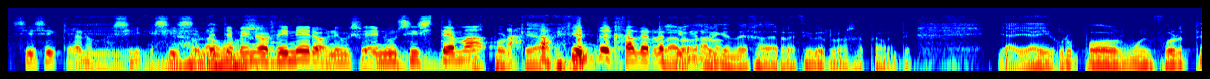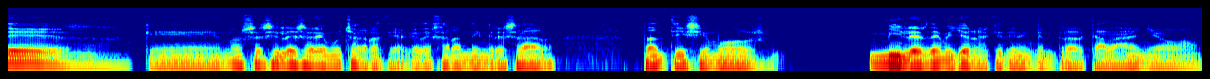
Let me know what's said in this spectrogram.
Sí, sí, claro. Y Si, se mete menos dinero en un, en un sistema, Es porque alguien deja de claro, recibirlo. alguien deja de recibirlo, exactamente. Y ahí hay grupos muy fuertes que no sé si les haría mucha gracia que dejaran de ingresar tantísimos miles de millones que tienen que entrar cada año.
